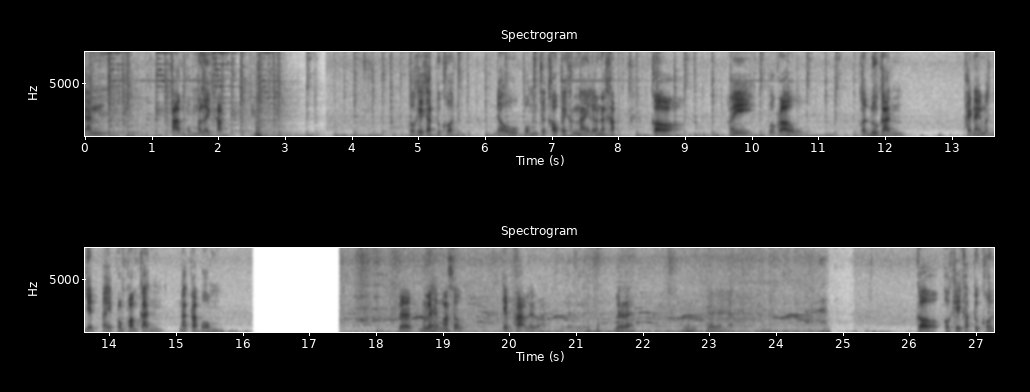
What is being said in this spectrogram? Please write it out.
งั้นตามผมมาเลยครับ โอเคครับทุกคน เดี๋ยวผมจะเข้าไปข้างในแล้วนะครับ ก็ให้พวกเราก็ดูกันภายในมัสยิดไปพร้อม ๆ กันนะครับผม Dah boleh masuk ke park boleh tak? Boleh tak? Ya ya ya. ก็โอเคครับทุกคน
